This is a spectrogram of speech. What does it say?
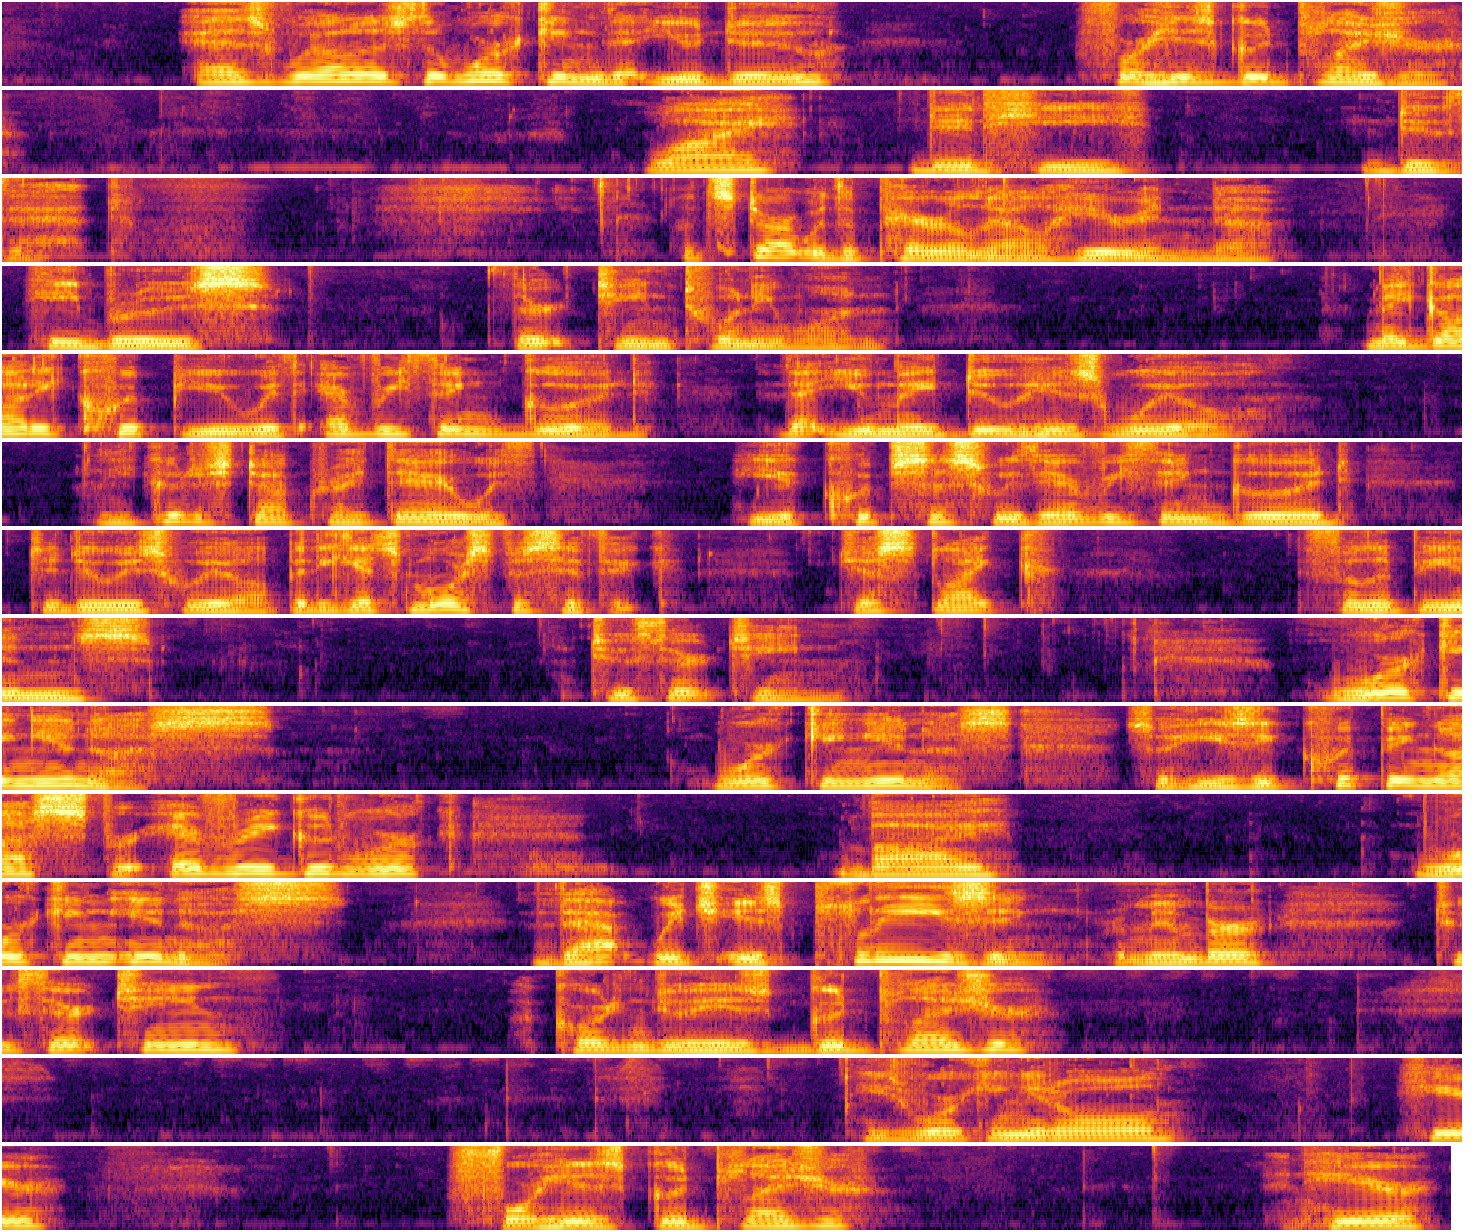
as well as the working that you do for his good pleasure. Why did he do that? Let's start with a parallel here in uh, Hebrews 13:21. May God equip you with everything good that you may do his will. He could have stopped right there with he equips us with everything good to do his will, but he gets more specific, just like Philippians 2:13. Working in us working in us. So he's equipping us for every good work by working in us that which is pleasing. Remember 213 according to his good pleasure. He's working it all here for his good pleasure. And here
